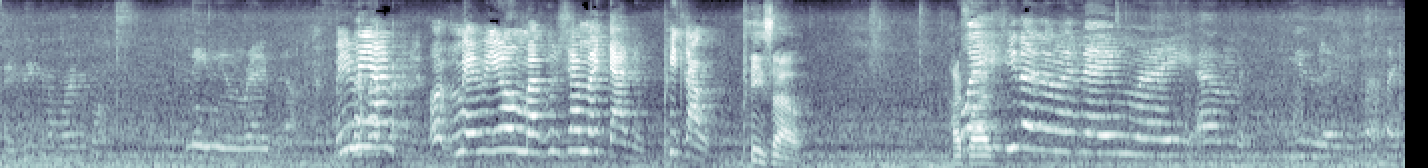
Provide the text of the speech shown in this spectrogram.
Say, meet me on Roblox. Meet me on Roblox. Meet me on, meet me on Roblox and my dad. Peace out. Peace out. High Wait, five. if you don't know my name, my um, username,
